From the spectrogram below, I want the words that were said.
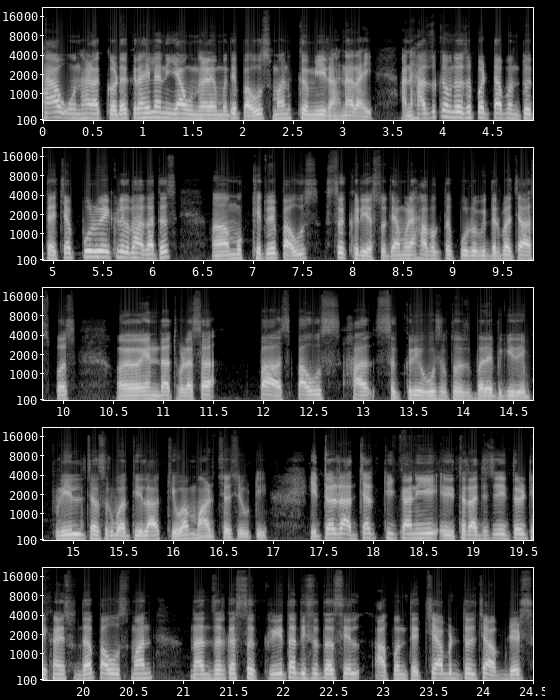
हा उन्हाळा कडक राहील आणि या उन्हाळ्यामध्ये पाऊसमान कमी राहणार आहे. आणि हा जो कमदाचा पट्टा बनतो त्याच्या पूर्वेकडील भागातच मुख्यत्वे पाऊस सक्रिय असतो. त्यामुळे हा फक्त पूर्व विदर्भाच्या आसपास यंदा थोडासा पास पाऊस हा सक्रिय होऊ शकतो बऱ्यापैकी एप्रिलच्या सुरुवातीला किंवा मार्चच्या शेवटी. इतर राज्यात ठिकाणी इतर राज्याच्या इतर ठिकाणी सुद्धा पाऊसमानात जर का सक्रियता दिसत असेल आपण त्याच्याबद्दलच्या अपडेट्स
